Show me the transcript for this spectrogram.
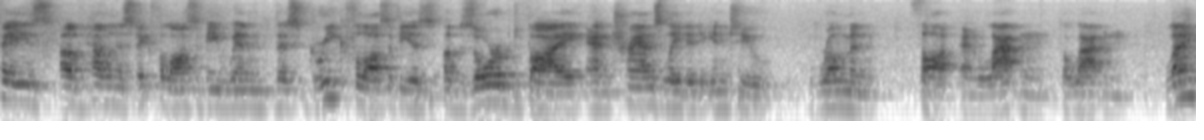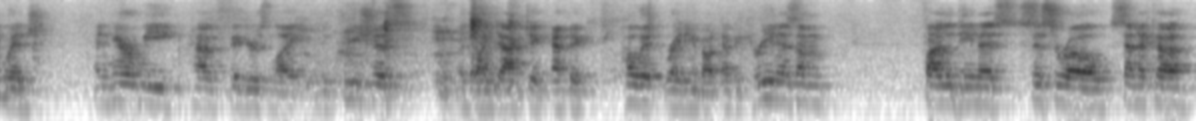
phase of Hellenistic philosophy when this Greek philosophy is absorbed by and translated into Roman thought and Latin, the Latin language. And here we have figures like Lucretius, a didactic epic poet writing about Epicureanism, Philodemus, Cicero, Seneca,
